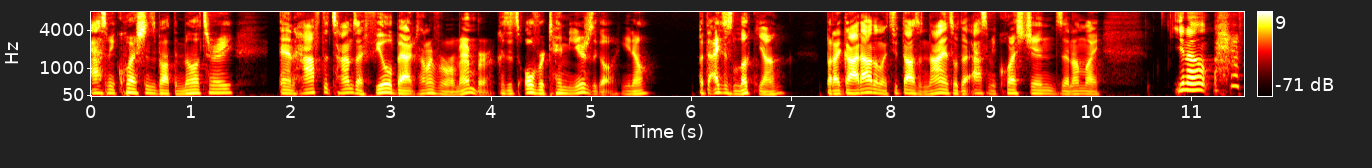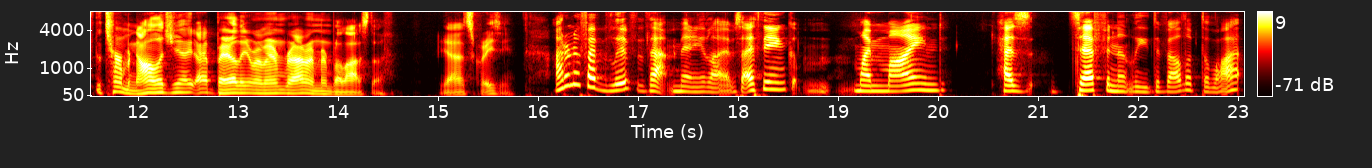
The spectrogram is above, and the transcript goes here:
ask me questions about the military. And half the times I feel bad I don't even remember because it's over 10 years ago, you know? But I just look young. But I got out in like 2009. So they asked me questions and I'm like, you know, half the terminology I, I barely remember. I don't remember a lot of stuff. Yeah, it's crazy. I don't know if I've lived that many lives. I think my mind has definitely developed a lot.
